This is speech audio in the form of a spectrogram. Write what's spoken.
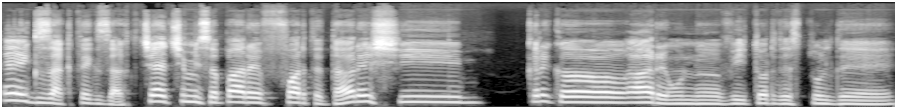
Exact, exact. Ceea ce mi se pare foarte tare și cred că are un viitor destul de,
